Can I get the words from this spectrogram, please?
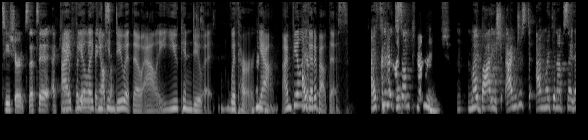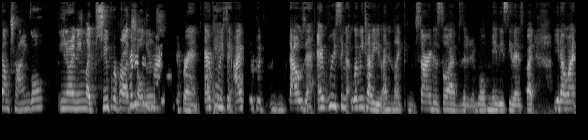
t-shirts. That's it. I can't. I put feel like you can on. do it though, Ali. You can do it with her. Mm-hmm. Yeah, I'm feeling I- good about this. I I feel kinda like like some challenge. my body. Sh- I'm just. I'm like an upside down triangle. You know what I mean? Like super broad shoulders. Body is different. Every Okay. single I've worked with thousand every single let me tell you, and like sorry to the celebs that will maybe see this, but you know what?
